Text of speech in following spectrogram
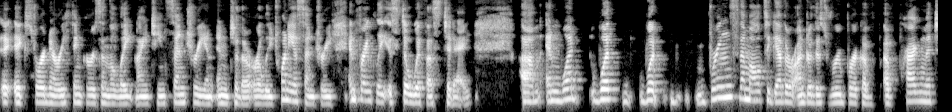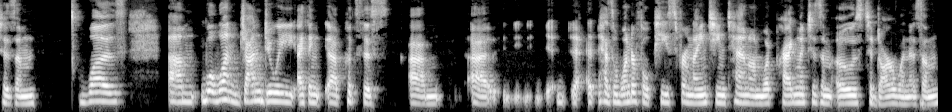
extraordinary thinkers in the late 19th century and into the early 20th century, and frankly is still with us today. Um, and what what what brings them all together under this rubric of, of pragmatism was, um, well, one John Dewey I think uh, puts this um, uh, has a wonderful piece from 1910 on what pragmatism owes to Darwinism.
